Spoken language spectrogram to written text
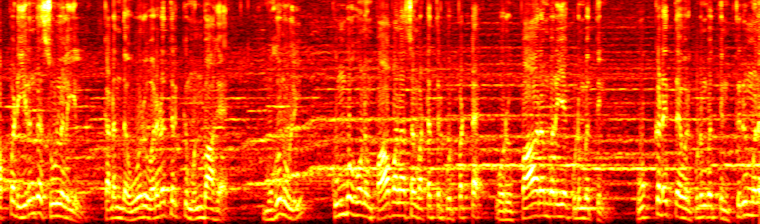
அப்படி இருந்த சூழ்நிலையில் கடந்த ஒரு வருடத்திற்கு முன்பாக முகநூலில் கும்பகோணம் பாபநாசம் வட்டத்திற்குட்பட்ட ஒரு பாரம்பரிய குடும்பத்தின் உக்கடைத்தேவர் குடும்பத்தின் திருமண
